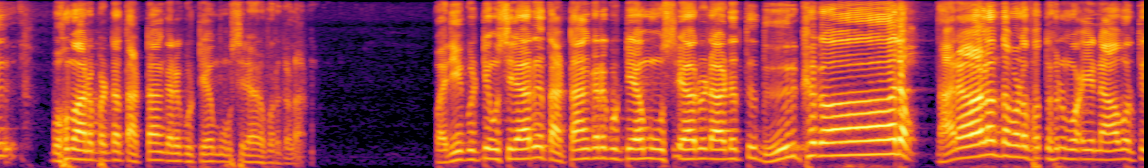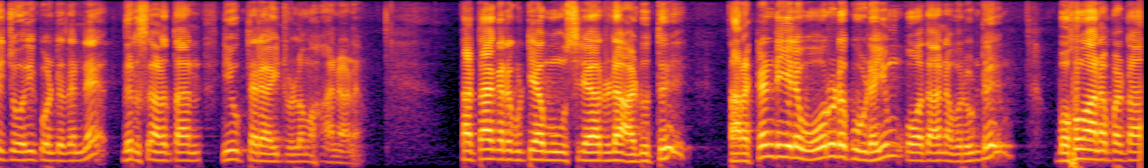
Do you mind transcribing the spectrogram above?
ബഹുമാനപ്പെട്ട തട്ടാങ്കര കുട്ടിയ മൂസിലാർ അവർകളാണ് കുട്ടി മൂസിലാർ തട്ടാങ്കര കുട്ടിയ മൂസ്ലിയാരുടെ അടുത്ത് ദീർഘകാലം ധാരാളം തവണ ഫത്തുഹുൽ മൊയ്യൻ ആവർത്തിച്ച് ഓതിക്കൊണ്ട് തന്നെ ദർസ് നടത്താൻ നിയുക്തരായിട്ടുള്ള മഹാനാണ്. തട്ടാങ്കര കുട്ടിയ മൂസ്ലിയാരുടെ അടുത്ത് തറക്കണ്ടിയിലെ ഓറുടെ കൂടെയും ഓതാൻ അവരുണ്ട്. ബഹുമാനപ്പെട്ട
